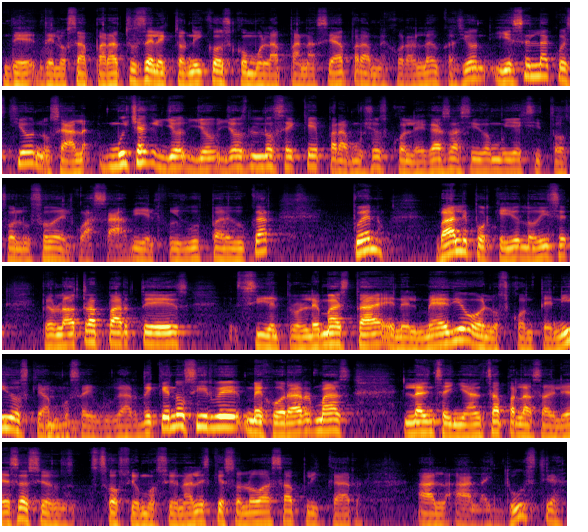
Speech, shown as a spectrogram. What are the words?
de, de, los aparatos electrónicos como la panacea para mejorar la educación. Y esa es la cuestión, o sea, mucha, yo, yo, yo lo sé que para muchos colegas ha sido muy exitoso el uso del WhatsApp y el Facebook para educar. Bueno, vale porque ellos lo dicen, pero la otra parte es si el problema está en el medio o en los contenidos que vamos a divulgar. ¿De qué nos sirve mejorar más la enseñanza para las habilidades socioemocionales que solo vas a aplicar a la, a la industria?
